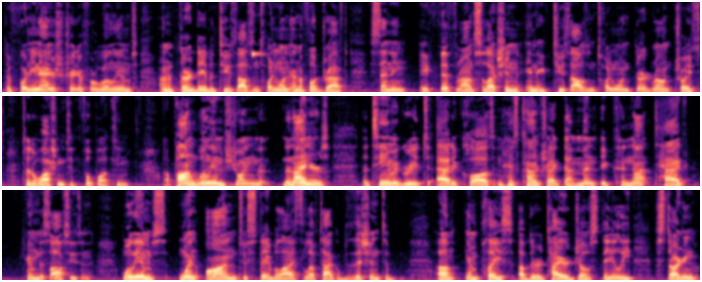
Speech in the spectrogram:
The 49ers traded for Williams on the third day of the 2021 NFL Draft, sending a fifth round selection and a 2021 third round choice to the Washington football team. Upon Williams joining the, the Niners, the team agreed to add a clause in his contract that meant it could not tag him this offseason. Williams went on to stabilize the left tackle position to um, in place of the retired Joe Staley, starting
